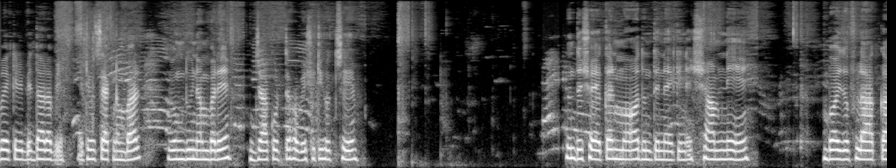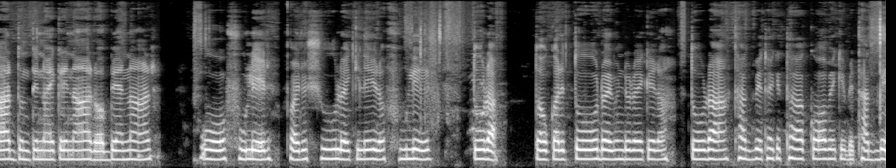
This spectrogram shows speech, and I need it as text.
বয়কারে বে, দাঁড়াবে। এটি হচ্ছে এক নাম্বার এবং দুই নাম্বারে যা করতে হবে সেটি হচ্ছে দন্তে সয়াকার ম দন্তে নয়কিনে সামনে, বয়জফলা আকার, দন্তে নয়কারে না র ব্যানার ও ফুলের ফয়রসু লয়কিলে র ফুলের তোরা তওকারে তো ডয়বিন্ড রয়কেরা তোরা থাকবে, থাকে থাক ক বেকেবে থাকবে?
